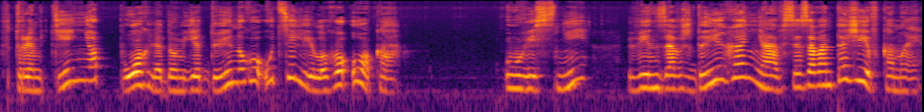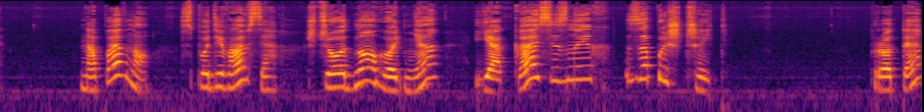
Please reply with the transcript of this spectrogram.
в тремтіння поглядом єдиного уцілілого ока. У вісні він завжди ганявся за вантажівками. Напевно, сподівався, що одного дня якась із них запищить. Проте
